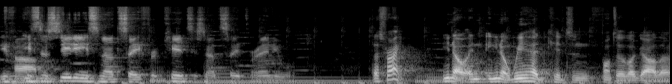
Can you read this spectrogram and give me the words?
If, Um, if the city is not safe for kids, it's not safe for anyone. That's right. You know, and you know, we had kids in Ponta Delgada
